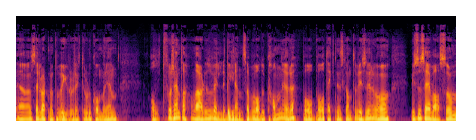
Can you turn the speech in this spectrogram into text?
Jeg har selv vært med på byggeprosjekter hvor du kommer inn altfor sent. Da. Og da er du veldig begrensa på hva du kan gjøre på, på tekniske entrepriser. Og hvis du ser hva som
